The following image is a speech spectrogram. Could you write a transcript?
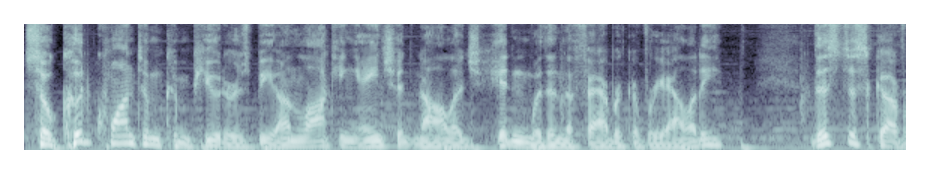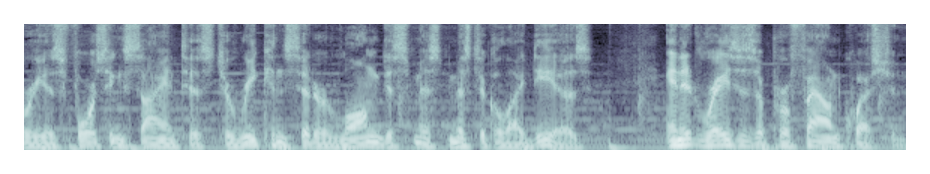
So could quantum computers be unlocking ancient knowledge hidden within the fabric of reality? This discovery is forcing scientists to reconsider long-dismissed mystical ideas, and it raises a profound question.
